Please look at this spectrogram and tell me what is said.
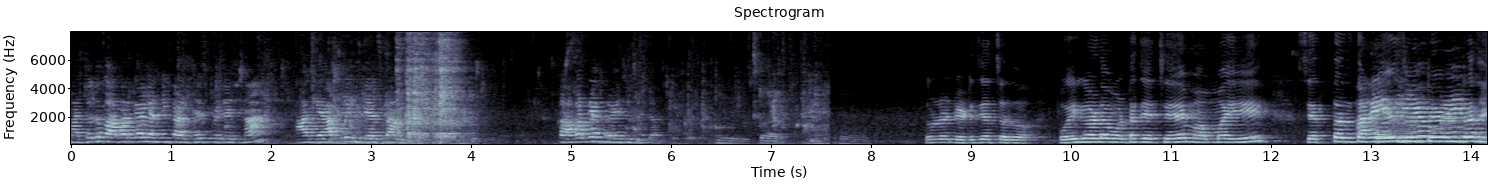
మధ్యలో కాకరకాయలు అన్ని కట్ చేసి పెట్టేసిన. ఆ గ్యాప్లో ఇది చేస్తాను కాకరకాయ ఫ్రై చూపిస్తాను ఉమ్, సరే. ఉమ్. చూడండి ఎటు చేస్తుందో. పొయ్యి కాడ వంట చేస్తే మా అమ్మాయి చెత్త అంతా చుట్టే ఉంటుంది.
